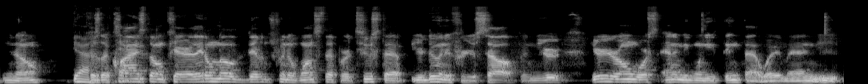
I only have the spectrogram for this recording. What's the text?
You know. Yeah. Because the clients don't care. They don't know the difference between a one step or a two step. You're doing it for yourself, and you're you're your own worst enemy when you think that way, man. You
